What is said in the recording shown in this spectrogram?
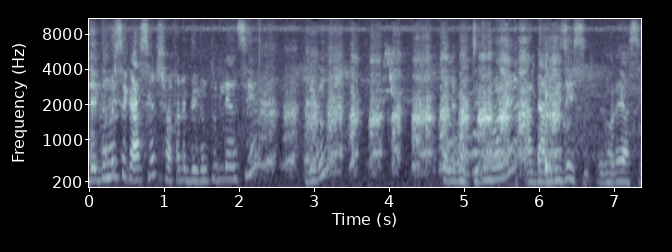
বেগুন হয়েছে গাছের সকালে বেগুন তুলে আনছি। বেগুন তাহলে ভাজি মনে। আর ডাল ভিজেছি ঘরে আছে।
